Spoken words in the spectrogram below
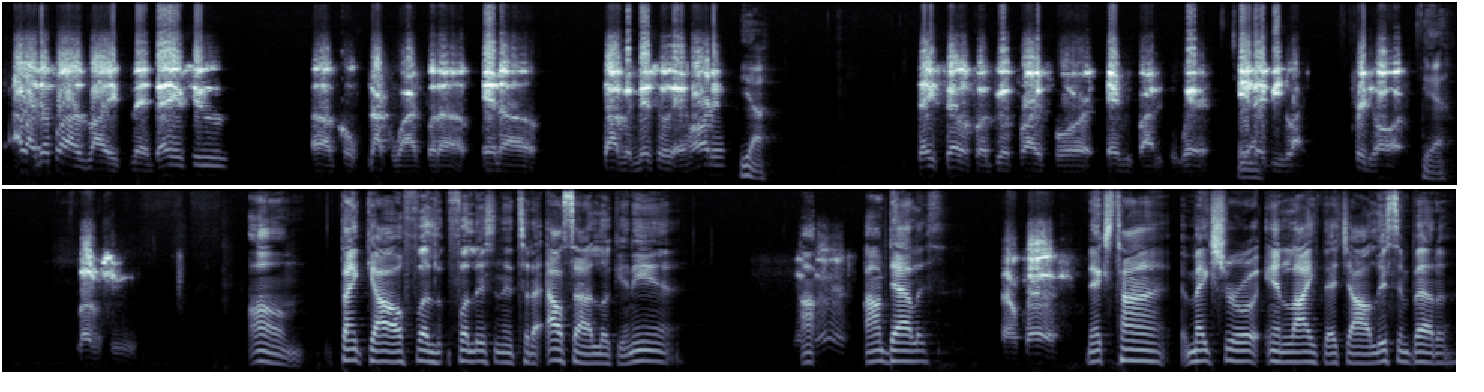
I like that's why I was like, man, Dame shoes, uh, not Kawhi, but uh, and uh, Donovan Mitchell and Harden, Yeah, they sell them for a good price for everybody to wear, and Yeah. they be like pretty hard. yeah. Love them shoes. Um, thank y'all for for listening to the outside looking in. Yes, sir. I'm Dallas. Okay. Next time, make sure in life that y'all listen better,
